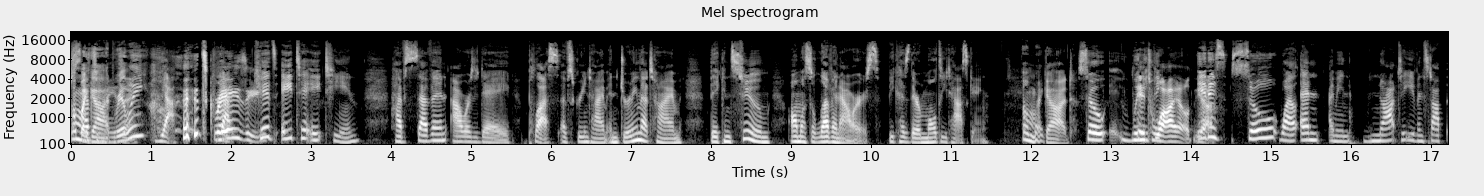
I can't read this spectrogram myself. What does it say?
oh my god, amazing. really? Yeah. it's crazy. Yeah. Kids 8 to 18 have 7 hours a day plus of screen time and during that time they consume almost 11 hours because they're multitasking. Oh my god! So it's think, wild. Yeah. It is so wild, and I mean, not to even stop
